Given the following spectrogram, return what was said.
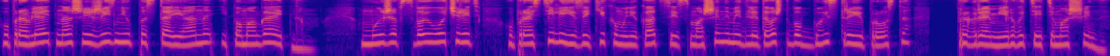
управляет нашей жизнью постоянно и помогает нам. Мы же, в свою очередь, упростили языки коммуникации с машинами для того, чтобы быстро и просто программировать эти машины.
